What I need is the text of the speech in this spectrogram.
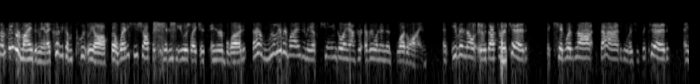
Something reminded me, and I couldn't completely off, but when he shot the kid and he was like it's in your blood, that really reminded me of Cain going after everyone in his bloodline. And even though it was after a kid, the kid was not bad, he was just a kid, and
